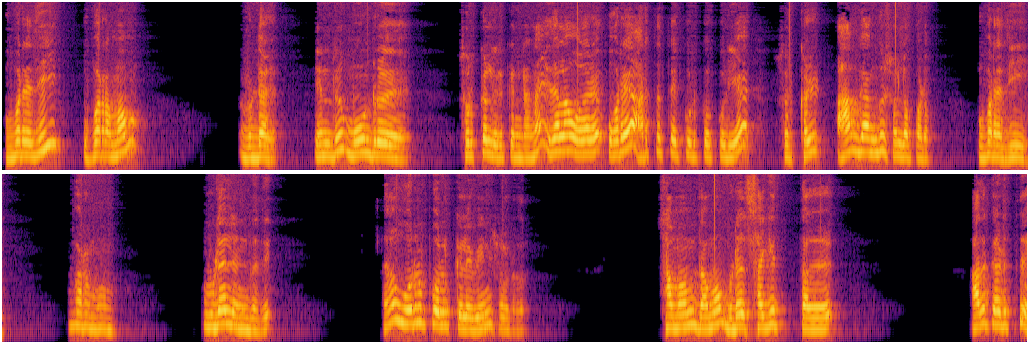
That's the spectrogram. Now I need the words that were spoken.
உபரதி உபரமம் விடல் என்று மூன்று சொற்கள் இருக்கின்றன. இதெல்லாம் ஒரே ஒரே அர்த்தத்தை கொடுக்கக்கூடிய சொற்கள் ஆங்காங்கு சொல்லப்படும். உபரதி உபரமும் உடல் என்பது. அதெல்லாம் ஒரு பொருள் கிழவின்னு சொல்றது. சமம் தமம் உடல் சகித்தல். அதுக்கடுத்து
